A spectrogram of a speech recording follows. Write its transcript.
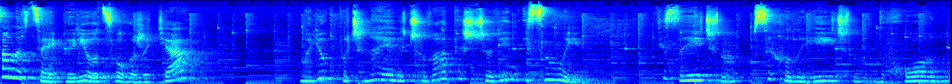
Саме в цей період свого життя малюк починає відчувати, що він існує фізично, психологічно, духовно.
